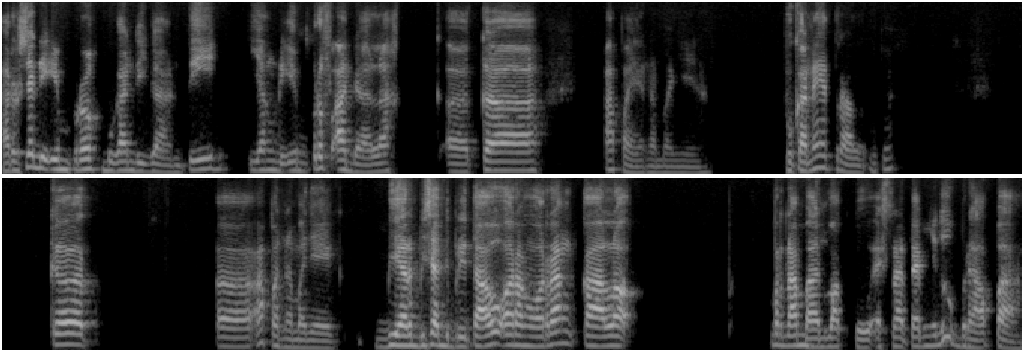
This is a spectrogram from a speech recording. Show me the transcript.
harusnya diimprove bukan diganti yang diimprove adalah eh, ke apa ya namanya bukan netral apa? ke eh, apa namanya ya, biar bisa diberitahu orang-orang kalau penambahan waktu extra time-nya itu berapa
